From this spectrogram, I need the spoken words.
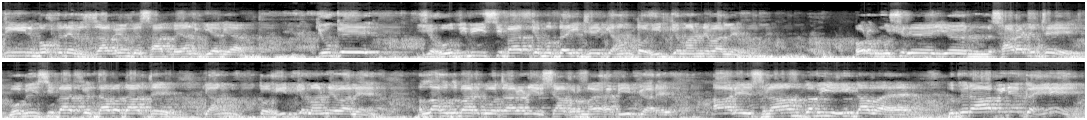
تین مختلف زاویوں کے ساتھ بیان کیا گیا۔ کیونکہ یہودی بھی اسی بات کے مدعی تھے کہ ہم توحید کے ماننے والے ہیں۔ اور مشر یہ نصارہ جو تھے، وہ بھی اسی بات کے دعوت دار تھے کہ ہم توحید کے ماننے والے ہیں۔ اللہ تبارک و تعالیٰ نے ارشا فرمایا، حبیب پیارے، آل اسلام کا بھی یہی دعویٰ ہے۔ تو پھر آپ انہیں کہیں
